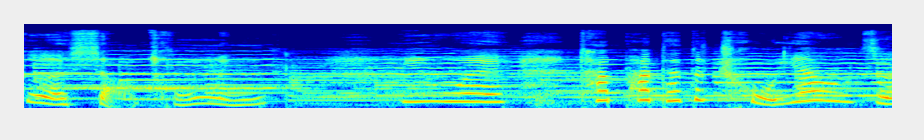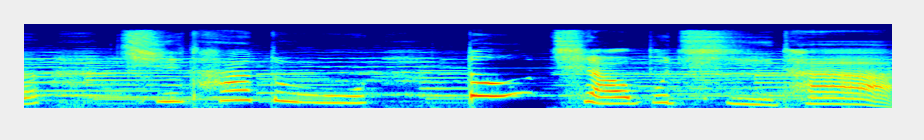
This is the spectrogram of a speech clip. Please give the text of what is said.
个小丛林，因为它怕它的丑样子，其他动物都瞧不起它。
